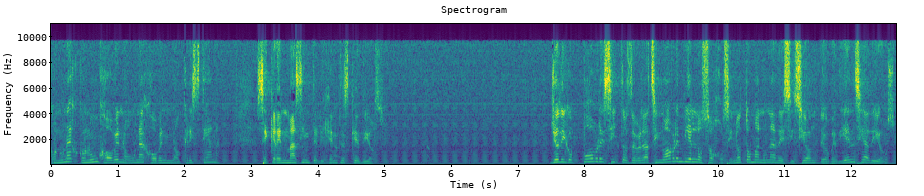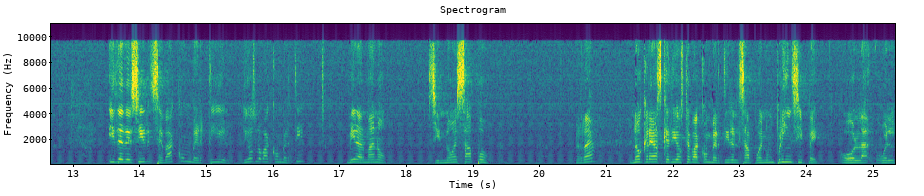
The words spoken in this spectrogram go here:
con, una, con un joven o una joven no cristiana. Se creen más inteligentes que Dios. Yo digo, pobrecitos, de verdad, si no abren bien los ojos, si no toman una decisión de obediencia a Dios, y de decir, se va a convertir, Dios lo va a convertir. Mira, hermano, si no es sapo, ¿verdad? No creas que Dios te va a convertir el sapo en un príncipe o la, o, el,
